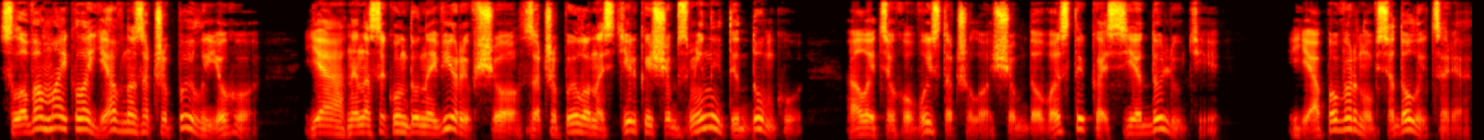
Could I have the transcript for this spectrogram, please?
Слова Майкла явно зачепили його. Я не на секунду не вірив, що зачепило настільки, щоб змінити думку, але цього вистачило, щоб довести Касія до люті. Я повернувся до лицаря.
